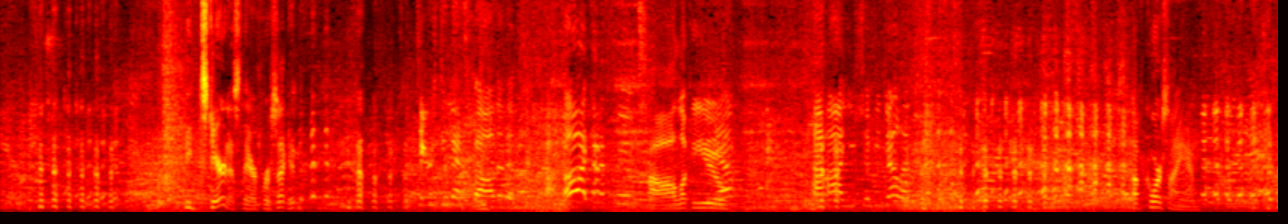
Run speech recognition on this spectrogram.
he scared us there for a second. Tears do best bother Oh, I got a flute. Aw, lucky you. Yep. Haha, you should be jealous. Of course I am.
